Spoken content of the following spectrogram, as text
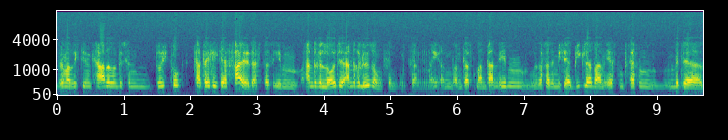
wenn man sich den Kader so ein bisschen durchguckt, tatsächlich der Fall, dass das eben andere Leute andere Lösungen finden können. Und, und, dass man dann eben, das hatte Michael Biegler beim ersten Treffen mit der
